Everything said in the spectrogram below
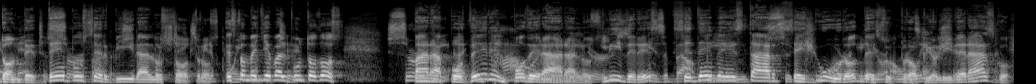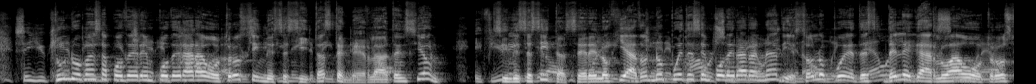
donde debo servir a los otros. Esto me lleva al punto dos. Para poder empoderar a los líderes, se debe estar seguro de su propio liderazgo. Tú no vas a poder empoderar a otros si necesitas tener la atención. Si necesitas ser elogiado, no puedes empoderar a nadie, solo puedes delegarlo a otros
